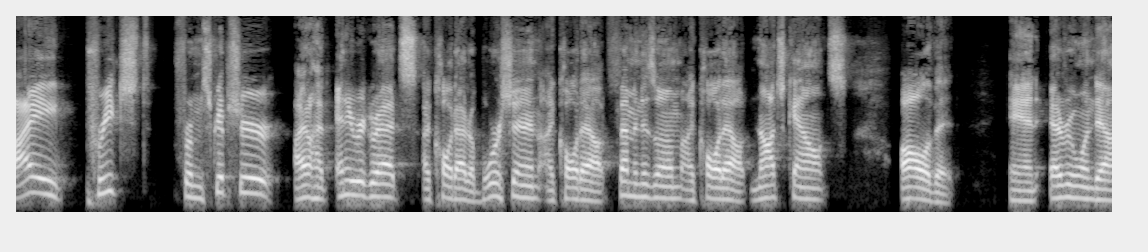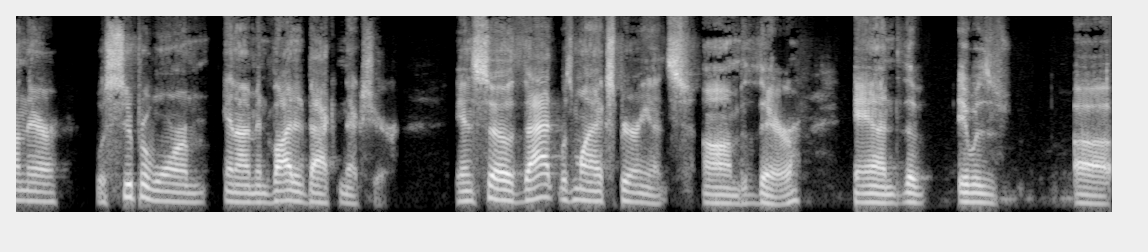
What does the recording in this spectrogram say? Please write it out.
I preached from scripture. I don't have any regrets. I called out abortion. I called out feminism. I called out notch counts, all of it. And everyone down there was super warm, and I'm invited back next year. And so that was my experience um, there. And the it was uh,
